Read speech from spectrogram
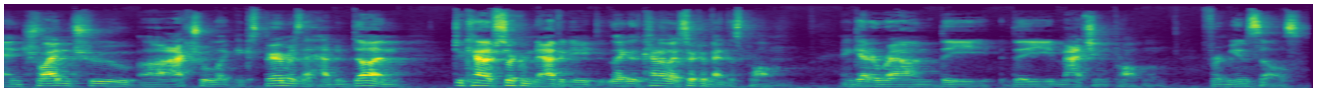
and tried and true uh, actual like experiments that have been done to kind of circumnavigate like kind of like circumvent this problem and get around the the matching problem for immune cells.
